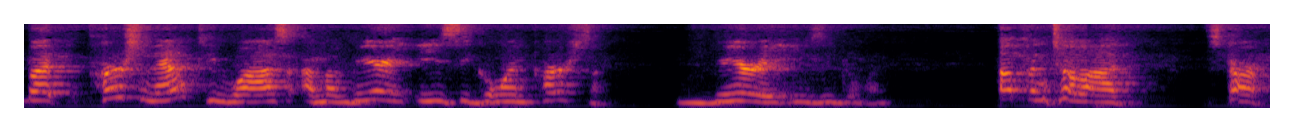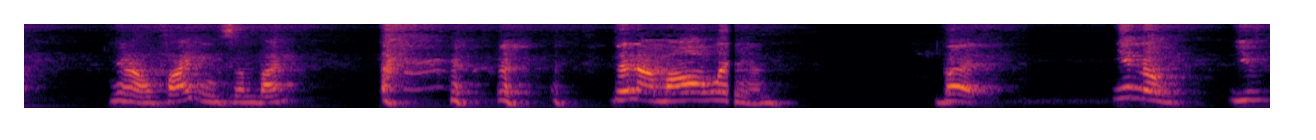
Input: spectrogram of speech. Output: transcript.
But personality wise, I'm a very easygoing person, very easygoing. Up until I start, you know, fighting somebody, then I'm all in. But you know, you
